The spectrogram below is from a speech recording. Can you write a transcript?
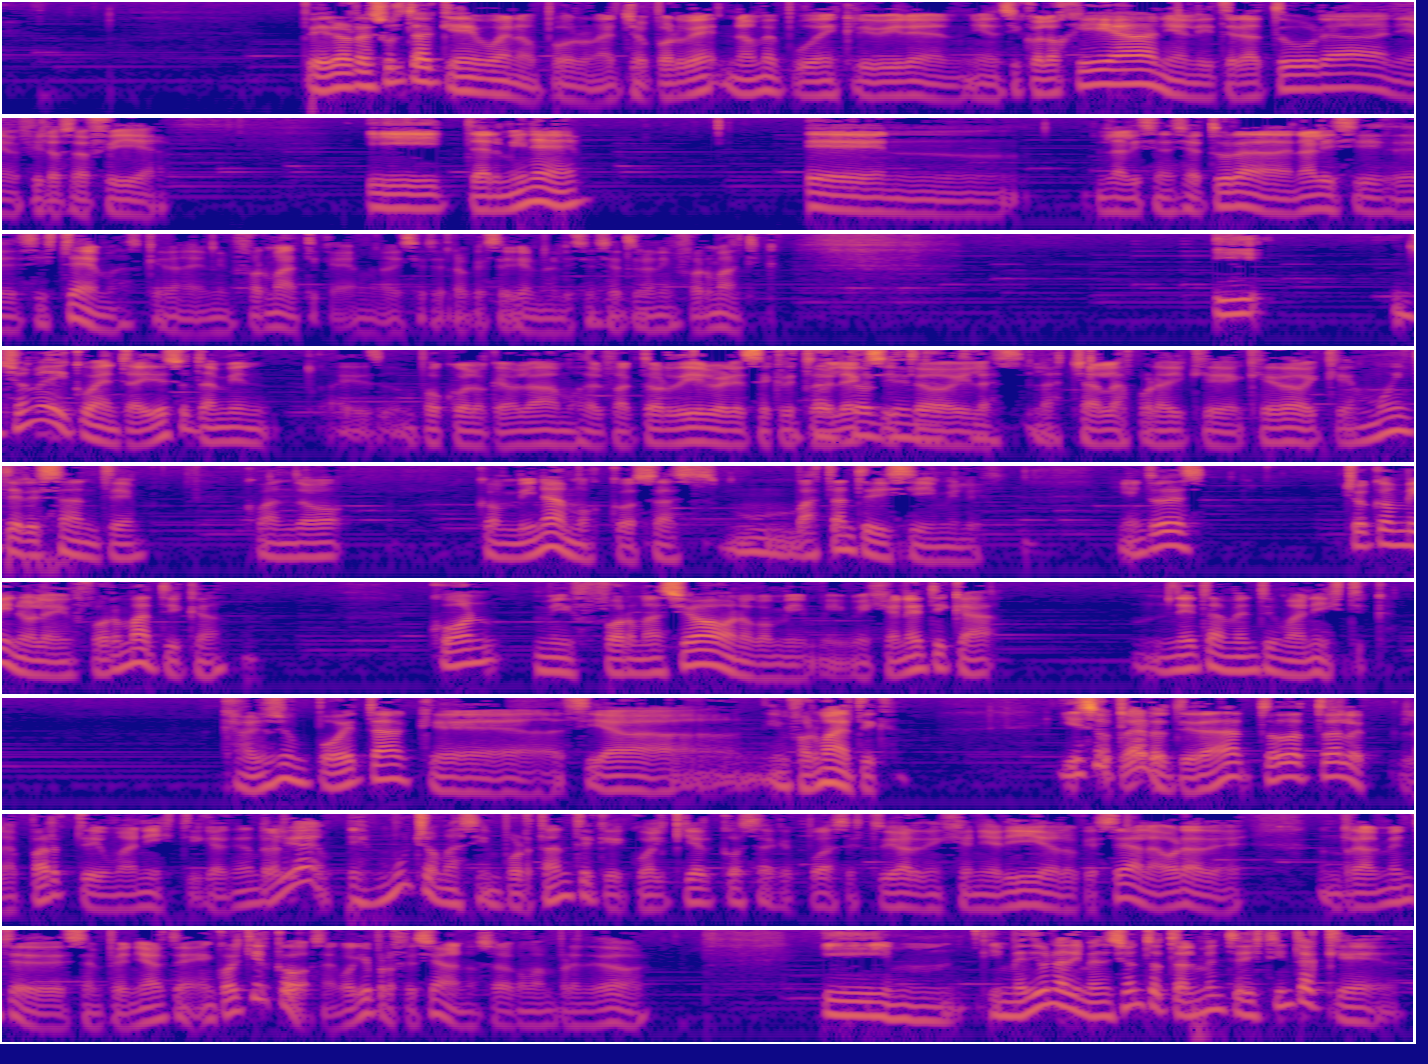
Pero resulta que, bueno, por un H o por B, no me pude inscribir ni en psicología, ni en literatura, ni en filosofía. Y terminé en la licenciatura de análisis de sistemas, que era en informática, lo que sería una licenciatura en informática. Y yo me di cuenta, y de eso también es un poco lo que hablábamos del factor Dilber, el secreto del éxito y las, las, charlas por ahí que, que doy, que es muy interesante cuando combinamos cosas bastante disímiles. Y entonces yo combino la informática con mi formación o con mi, mi, genética netamente humanística. Claro, yo soy un poeta que hacía informática. Y eso, claro, te da toda, toda la, parte humanística, que en realidad es mucho más importante que cualquier cosa que puedas estudiar de ingeniería o lo que sea a la hora de realmente desempeñarte en cualquier cosa, en cualquier profesión, no solo como emprendedor. Y, y me dio una dimensión totalmente distinta que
